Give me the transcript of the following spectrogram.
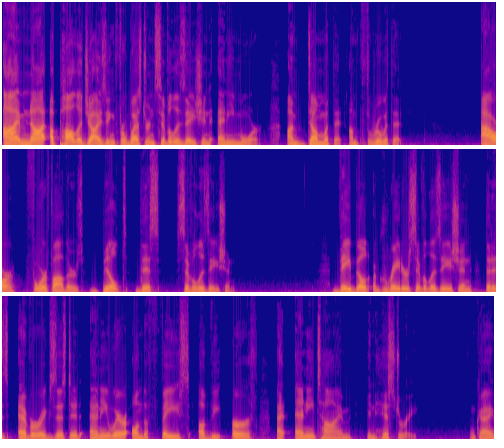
I'm not apologizing for Western civilization anymore. I'm done with it. I'm through with it. Our forefathers built this civilization. They built a greater civilization that has ever existed anywhere on the face of the earth at any time in history. Okay?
